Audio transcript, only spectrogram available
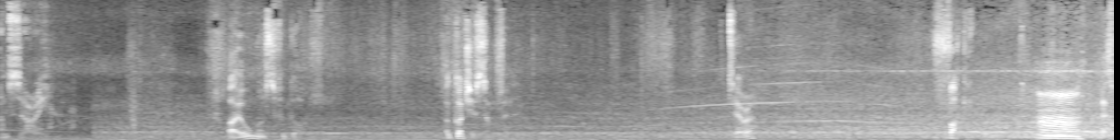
I'm sorry. I almost forgot. I got you something. Tara? Fuck it. Hmm. That's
